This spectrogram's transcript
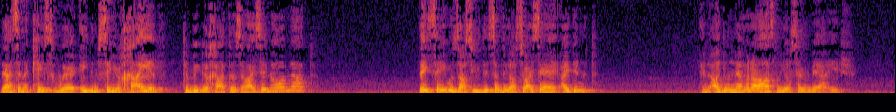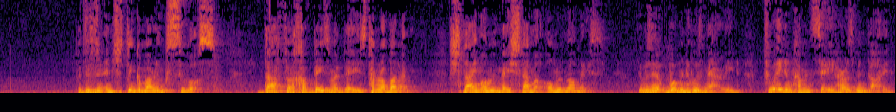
That's in a case where Adim say you're chayiv to bring a chatas, and I say no, I'm not. They say it was us, you did something else. So I say I, I didn't. And Adam Neman al Asma, Yosef Me'a'ish. But there's an interesting Gemara in Ksuvos, Daf uh, Chav Beis Beis, Tan Rabbanan. Shnaim Omim Meis, Shnaim Omim Lomes. There was a woman who was married, two Adam come and say her husband died,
